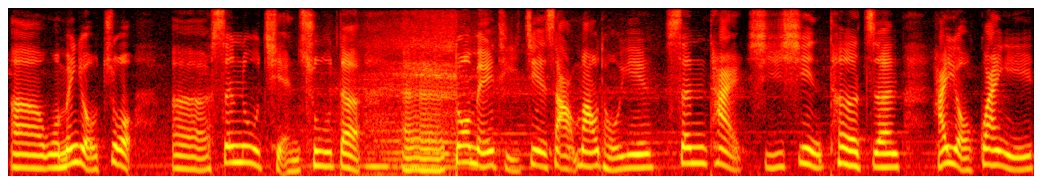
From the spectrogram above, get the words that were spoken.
呃我们有做。呃，深入浅出的呃多媒体介绍猫头鹰生态习性特征，还有关于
